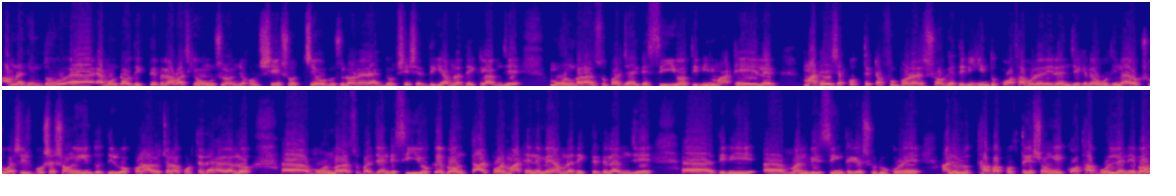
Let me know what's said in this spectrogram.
আমরা কিন্তু এমনটাও দেখতে পেলাম আজকে অনুশীলন যখন শেষ হচ্ছে, অনুশীলনের একদম শেষের দিকে আমরা দেখলাম যে মোহনবাগান সুপার জায়েন্টের সিইও তিনি মাঠে এলেন। মাঠে এসে প্রত্যেকটা ফুটবলারের সঙ্গে তিনি কিন্তু কথা বলে নিলেন, যেখানে অধিনায়ক সুভাষিস বোসের সঙ্গে কিন্তু দীর্ঘক্ষণ আলোচনা করতে দেখা গেল মোহনবাগান সুপার জায়েন্টের সিইও কে এবং তারপর মাঠে নেমে আমরা দেখতে পেলাম যে তিনি মনবীর সিং থেকে শুরু করে অনিরুদ্ধ থাপা প্রত্যেকের সঙ্গেই কথা বললেন এবং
